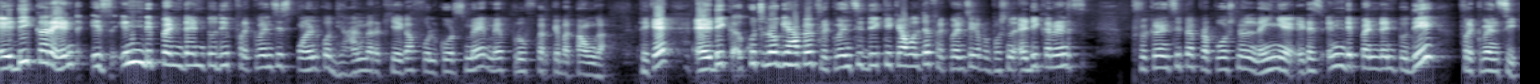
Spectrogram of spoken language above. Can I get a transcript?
eddy current is independent to the frequency point को ध्यान में रखिएगा फुल कोर्स में, मैं प्रूफ करके बताऊँगा, ठीक है? एडी कुछ लोग यहाँ पे फ्रीक्वेंसी देख के क्या बोलते हैं? फ्रीक्वेंसी का प्रोपोर्शनल एडी करेंट फ्रीक्वेंसी पे प्रोपोर्शनल नहीं है it is independent to the frequency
